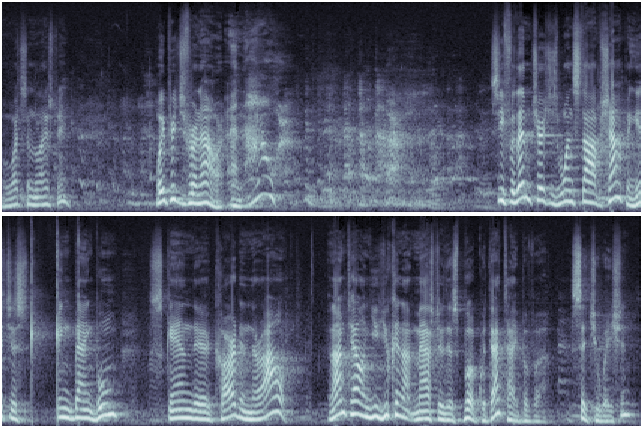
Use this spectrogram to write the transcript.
We'll watch them live stream. Well, he preaches for an hour. An hour? See, for them, church is one stop shopping. It's just bing, bang, boom, scan their card, and they're out. And I'm telling you, you cannot master this book with that type of a situation.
